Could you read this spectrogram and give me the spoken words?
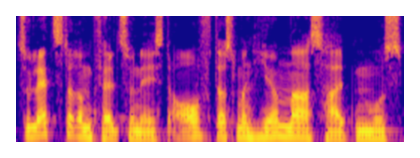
Zu letzterem fällt zunächst auf, dass man hier Maß halten muss,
